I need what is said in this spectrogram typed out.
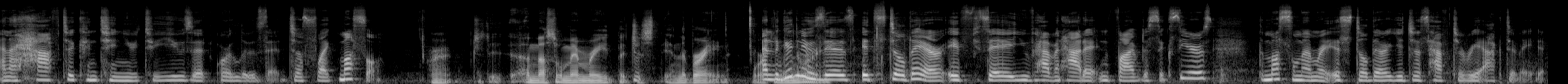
and I have to continue to use it or lose it, just like muscle. Right. Just a muscle memory, but just in the brain. And the good in news brain. is it's still there. If, say, you haven't had it in five to six years, the muscle memory is still there. You just have to reactivate it.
